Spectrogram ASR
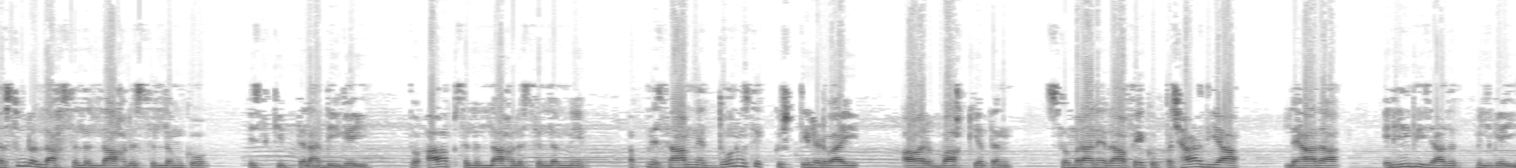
رسول اللہ صلی اللہ علیہ وسلم کو اس کی اطلاع دی گئی۔ تو آپ صلی اللہ علیہ وسلم نے اپنے سامنے دونوں سے کشتی لڑوائی اور واقعتاً سمرا نے رافع کو پچھاڑ دیا۔ لہذا انہیں بھی اجازت مل گئی۔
